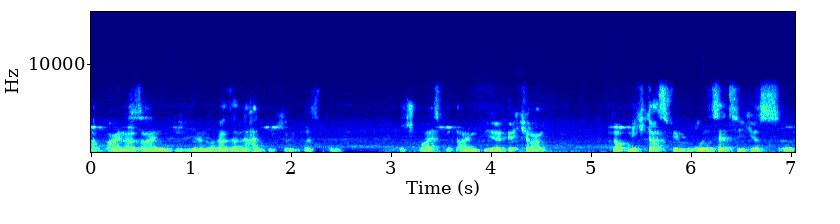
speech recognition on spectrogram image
hat einer sein Gehirn oder seine Hand nicht im Griff und, und schmeißt mit einem Bierbecher glaube nicht, dass wir ein grundsätzliches äh,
